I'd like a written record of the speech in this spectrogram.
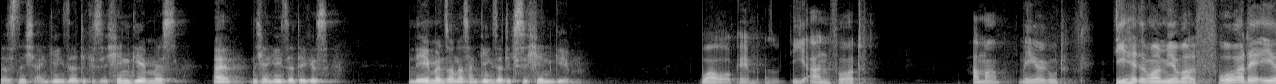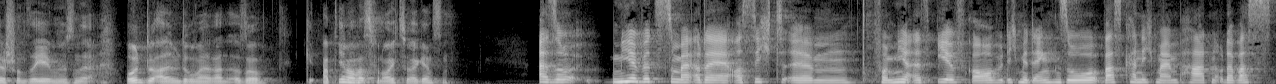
dass es nicht ein gegenseitiges sich hingeben ist, äh, nicht ein gegenseitiges Nehmen, sondern es ein gegenseitiges sich hingeben. Wow, okay. Also die Antwort, Hammer, mega gut die hätte man mir mal vor der Ehe schon sehen müssen und allem drumheran. Also habt ihr noch was von euch zu ergänzen? Also mir wird es zum Beispiel, oder aus Sicht ähm, von mir als Ehefrau würde ich mir denken, so, was kann ich meinem Partner oder was,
